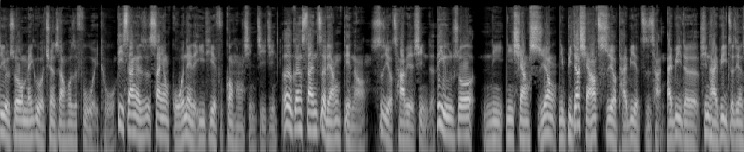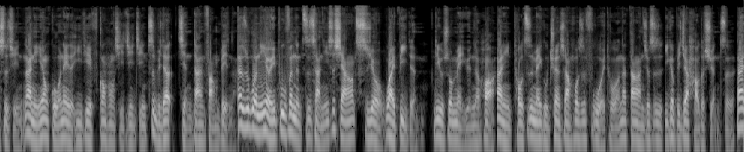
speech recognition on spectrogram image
例如说美股的券商或是付委托。第三个是善用国内的 ETF 共同型基金。二跟三这两点哦是有差别性的。例如说，你你想使用，你比较想要持有台币的资产，台币的新台币这件事情，那你用国内的 ETF 共同型基金是比较简单方便的。那如果你有一部分的资产，你是想要持有外币的，例如说美元的话，那你投资美股券商或是付委托，那当然就是一个比较好的选择。但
